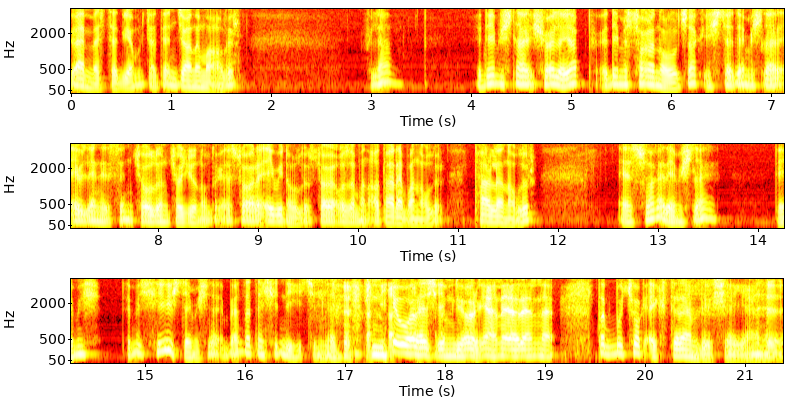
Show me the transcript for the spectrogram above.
Vermezse diyormuş zaten canımı alır filan. E demişler şöyle yap. E demiş sonra ne olacak? İşte demişler evlenirsin, çoluğun çocuğun olur. E sonra evin olur. Sonra o zaman at araban olur, tarlan olur. E sonra demişler. Demiş. Demiş hiç demişler. Ben zaten şimdi hiçim. Niye uğraşayım diyor yani öğrenler. Tabii bu çok ekstrem bir şey yani.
